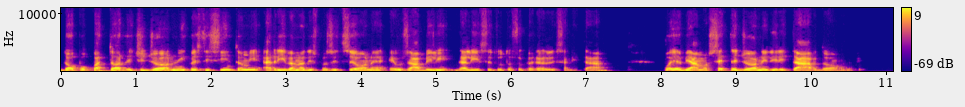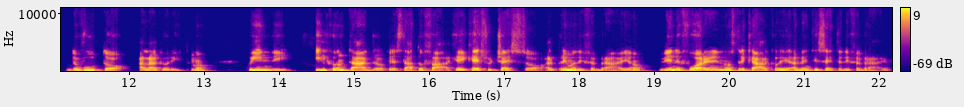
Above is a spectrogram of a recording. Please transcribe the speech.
Dopo 14 giorni questi sintomi arrivano a disposizione e usabili dall'Istituto Superiore di Sanità. Poi abbiamo 7 giorni di ritardo dovuto all'algoritmo, quindi il contagio che è, stato fa- che, che è successo al primo di febbraio viene fuori nei nostri calcoli al 27 di febbraio.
